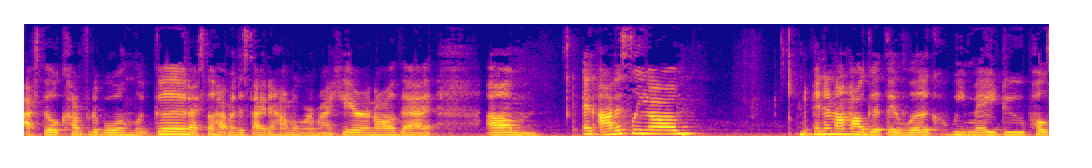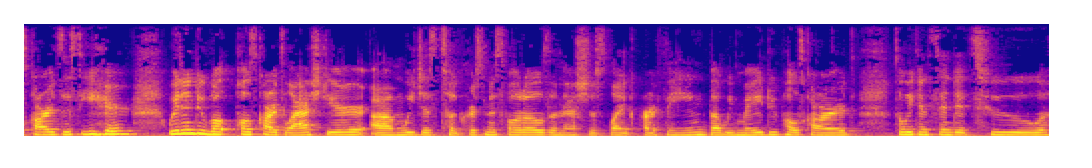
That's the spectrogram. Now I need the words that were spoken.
I feel comfortable and look good. I still haven't decided how I'm gonna wear my hair and all that. Um, and honestly, y'all, depending on how good they look we may do postcards this year. We didn't do postcards last year. Um, we just took christmas photos and that's just like our theme but we may do postcards so we can send it to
